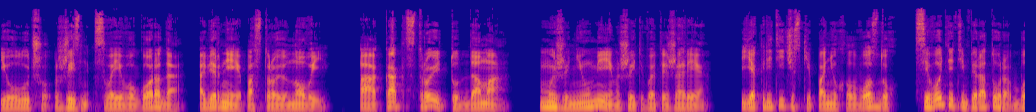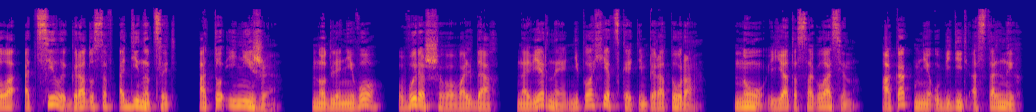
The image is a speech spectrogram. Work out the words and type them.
и улучшу жизнь своего города, а вернее построю новый. А как строить тут дома? Мы же не умеем жить в этой жаре. Я критически понюхал воздух Сегодня температура была от силы градусов 11, а то и ниже. Но для него, выросшего во льдах, наверное, неплохецкая температура. Ну, я-то согласен. А как мне убедить остальных?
